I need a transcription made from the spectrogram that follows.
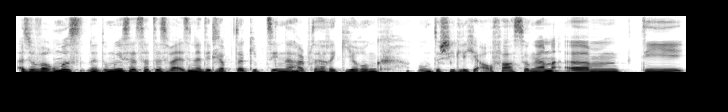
Also warum man es nicht umgesetzt hat, das weiß ich nicht. Ich glaube, da gibt es innerhalb der Regierung unterschiedliche Auffassungen. Ähm, die,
